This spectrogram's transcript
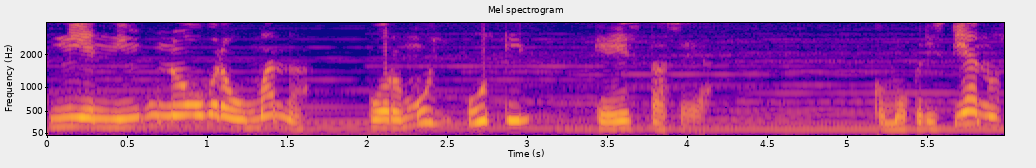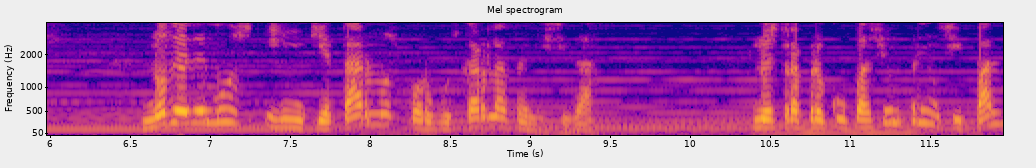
ni en ninguna obra humana, por muy útil que ésta sea. Como cristianos, no debemos inquietarnos por buscar la felicidad. Nuestra preocupación principal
